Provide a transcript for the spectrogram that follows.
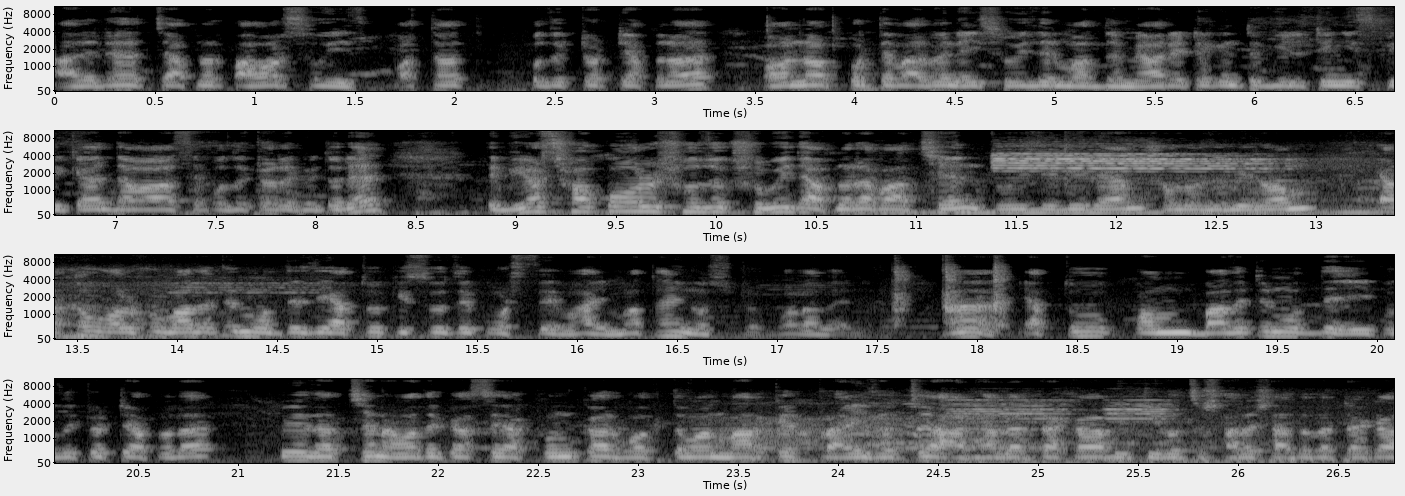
আর এটা হচ্ছে আপনার পাওয়ার সুইচ অর্থাৎ প্রজেক্টরটি আপনারা অন অফ করতে পারবেন এই সুইচের মাধ্যমে। আর এটা কিন্তু বিল্টিং স্পিকার দেওয়া আছে প্রজেক্টরের ভিতরে। তো সকল সুযোগ সুবিধা আপনারা পাচ্ছেন। দুই জিবি র্যাম ষোলো জিবি রম এত অল্প বাজেটের মধ্যে যে এত কিছু যে করছে, ভাই, মাথায় নষ্ট, বলা যায় না। হ্যাঁ এত কম বাজেটের মধ্যে এই প্রজেক্টরটি আপনারা পেয়ে যাচ্ছেন আমাদের কাছে এখনকার বর্তমান মার্কেট প্রাইস হচ্ছে আট হাজার টাকা বিক্রি হচ্ছে সাড়ে সাত হাজার টাকা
